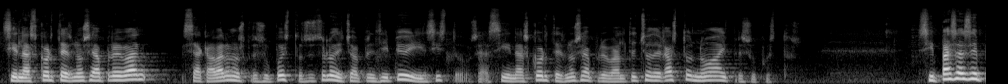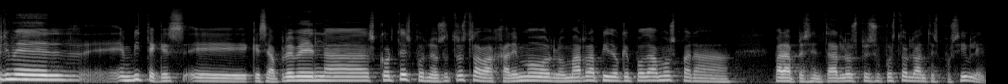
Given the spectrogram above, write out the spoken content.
si en las Cortes no se aprueban, se acabaron los presupuestos. Eso lo he dicho al principio e insisto. O sea, si en las Cortes no se aprueba el techo de gasto, no hay presupuestos. Si pasa ese primer envite, que es eh, que se apruebe en las Cortes, pues nosotros trabajaremos lo más rápido que podamos para, para presentar los presupuestos lo antes posible.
